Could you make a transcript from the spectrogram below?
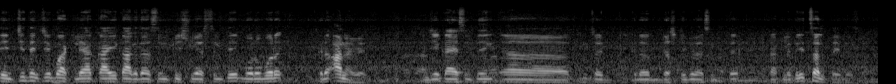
त्यांची त्यांची बाटल्या काही कागद असेल पिशवी असतील ते बरोबर इकडं आणाव्यात. जे काय असेल ते तुमचं इकडं डस्टबिन असेल ते टाकलं तरी चालतं आहे तसं.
